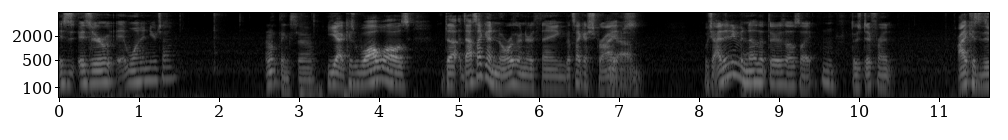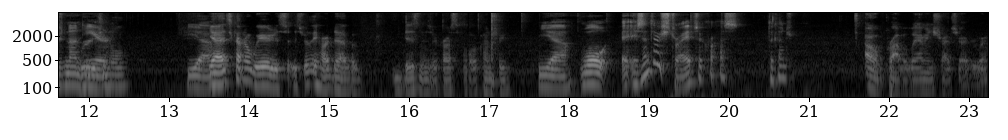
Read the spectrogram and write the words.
is is there one in your town? I don't think so. Yeah, because Wawa's the that's like a northerner thing. That's like a stripes, Yeah. which I didn't even know that there's. I was like, hmm, there's different. I because there's none here. Yeah. Yeah, it's kind of weird. It's, it's really hard to have a business across the whole country. Yeah. Well, isn't there stripes across the country? Oh, probably. I mean, stripes are everywhere.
